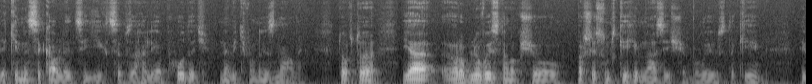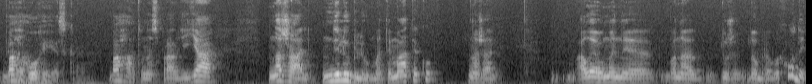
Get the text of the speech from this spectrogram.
які не цікавляться, їх це взагалі обходить, навіть вони знали. Тобто я роблю висновок, що в першій сумській гімназії ще були ось такі і педагоги яскраві. Багато насправді. Я, на жаль, не люблю математику. На жаль. Але у мене вона дуже добре виходить.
